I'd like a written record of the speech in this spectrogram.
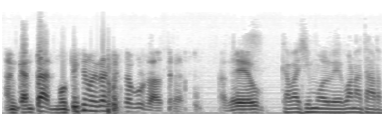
Encantat. Moltíssimes gràcies a vosaltres. Adeu. Que vagi molt bé. Bona tarda.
